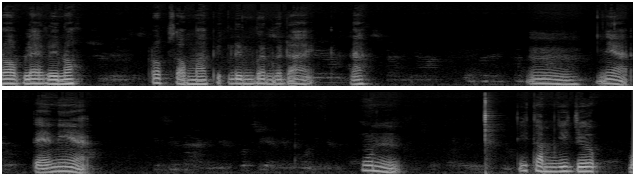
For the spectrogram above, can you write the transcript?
รอบแรกเลยเนาะรอบสองมาพลิกลินเบิ้ลก็ได้นะ อืม เนี่ย แต่เนี่ย หุ้น ที่ทำเยอะๆโบ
